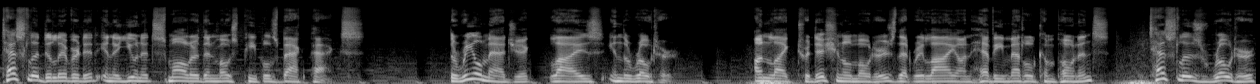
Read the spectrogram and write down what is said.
Tesla delivered it in a unit smaller than most people's backpacks. The real magic lies in the rotor. Unlike traditional motors that rely on heavy metal components, Tesla's rotor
